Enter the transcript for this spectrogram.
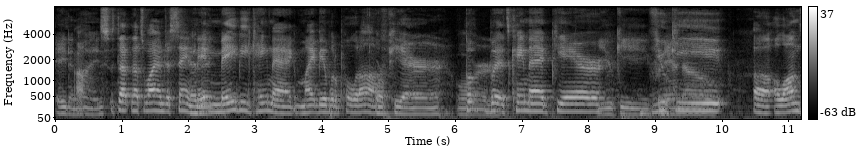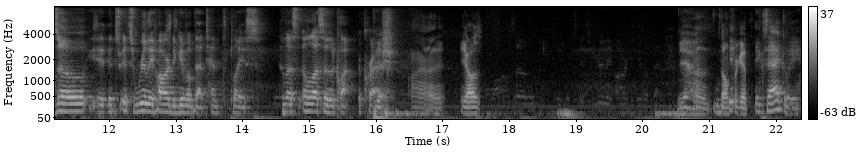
eight and nine. So that, that's why I'm just saying may, then- maybe K Mag might be able to pull it off. Or Pierre or but but it's K Mag, Pierre, Yuki, Fernando. Yuki, uh, Alonso. It, it's it's really hard to give up that tenth place unless unless there's a, cla- a crash. Uh, y'all, Yeah. uh, don't forget, exactly.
